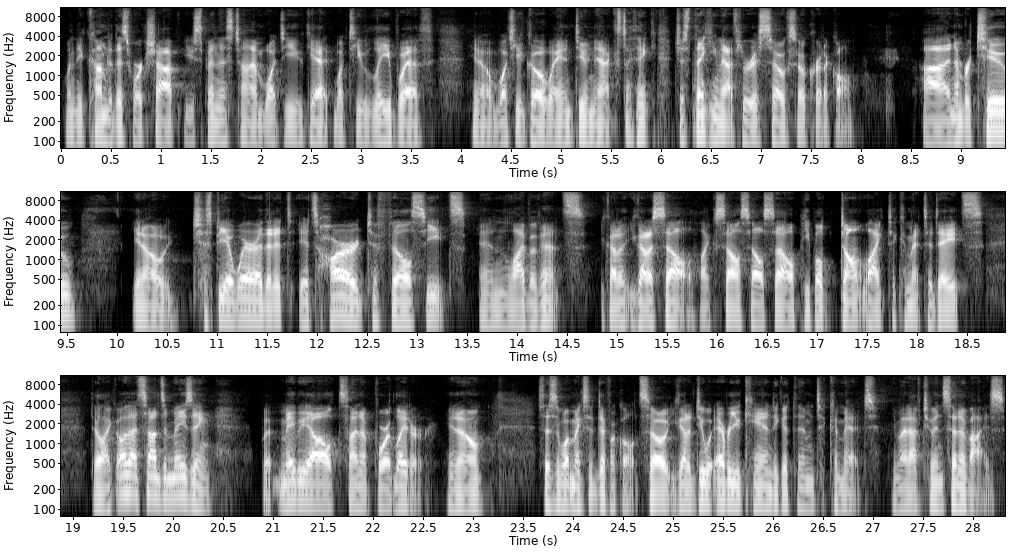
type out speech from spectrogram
when you come to this workshop, you spend this time, what do you get? What do you leave with? You know, what do you go away and do next? I think just thinking that through is so, so critical. Uh, number two, you know, just be aware that it's it's hard to fill seats in live events. You gotta you gotta sell, like sell, sell, sell. People don't like to commit to dates. They're like, oh, that sounds amazing but maybe I'll sign up for it later, you know? So this is what makes it difficult. So you got to do whatever you can to get them to commit. You might have to incentivize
